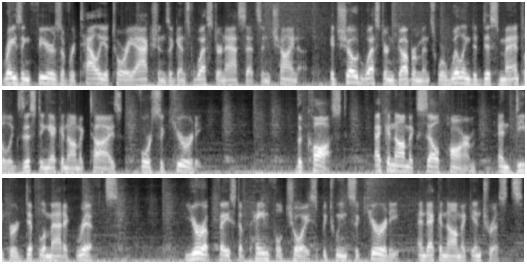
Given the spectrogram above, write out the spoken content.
raising fears of retaliatory actions against Western assets in China. It showed Western governments were willing to dismantle existing economic ties for security. The cost, economic self-harm, and deeper diplomatic rifts. Europe faced a painful choice between security and economic interests.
